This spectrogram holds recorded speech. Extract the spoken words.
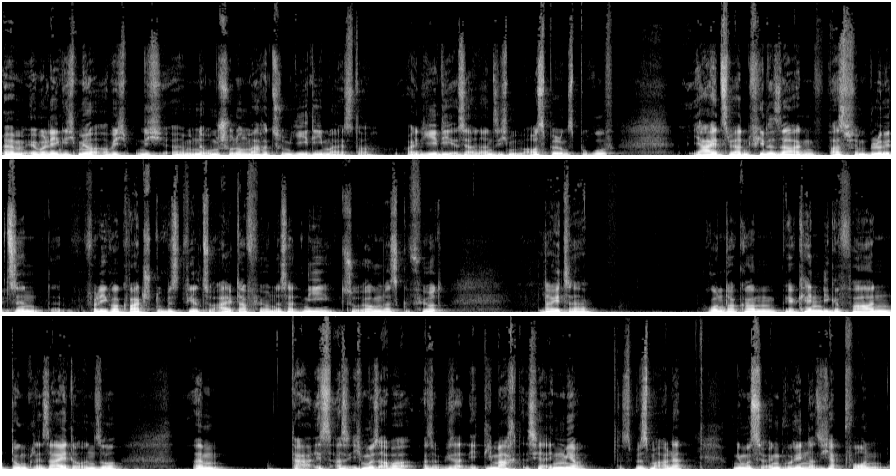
ähm, überlege ich mir, ob ich nicht ähm, eine Umschulung mache zum Jedi-Meister. Weil Jedi ist ja an sich ein Ausbildungsberuf. Ja, jetzt werden viele sagen, was für ein Blödsinn, völliger Quatsch, du bist viel zu alt dafür. Und das hat nie zu irgendwas geführt. Leute, runterkommen, wir kennen die Gefahren, dunkle Seite und so. Ähm, da ist, also ich muss aber, also wie gesagt, die Macht ist ja in mir. Das wissen wir alle. Und die muss ja irgendwo hin. Also ich habe vorhin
